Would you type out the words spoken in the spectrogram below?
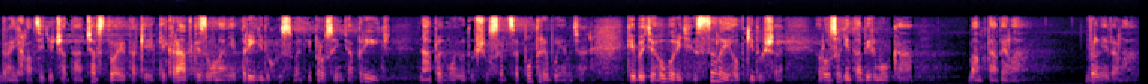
drahí chlapci, devčatá, často je také, také krátke zvolanie, príď Duchu Svetý, prosím ťa, príď, naplň moju dušu, srdce, potrebujem ťa. Keď budete hovoriť z celej hĺbky duše, rozhodne tá birmovka vám dá veľa, veľmi veľa.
